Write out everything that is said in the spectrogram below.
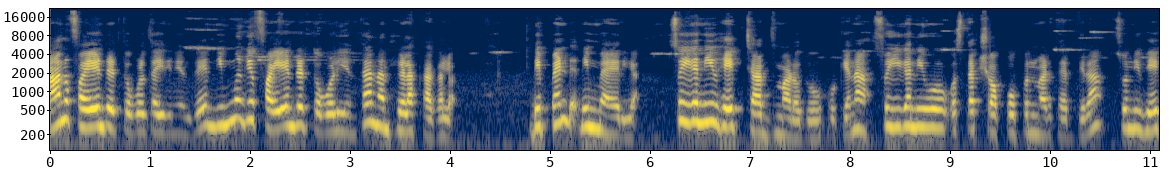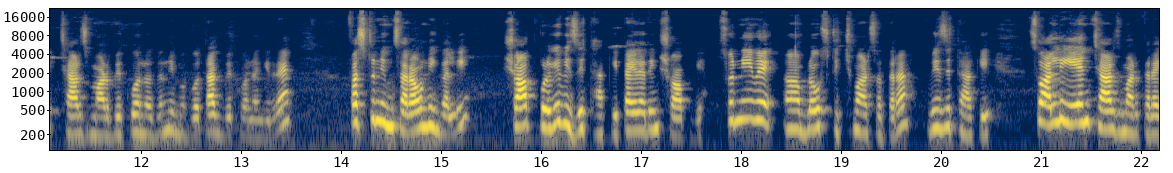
ನಾನು ಫೈವ್ ಹಂಡ್ರೆಡ್ ತಗೊಳ್ತಾ ಇದ್ದೀನಿ ಅಂದ್ರೆ ನಿಮಗೆ ಫೈವ್ ಹಂಡ್ರೆಡ್ ತಗೊಳ್ಳಿ ಅಂತ ನಾನು ಹೇಳಕ್ಕಾಗಲ್ಲ. ಡಿಪೆಂಡ್ ನಿಮ್ಮ ಏರಿಯಾ ಸೊ ಈಗ ನೀವು ಹೇಗೆ ಚಾರ್ಜ್ ಮಾಡೋದು? ಓಕೆನಾ ಸೊ ಈಗ ನೀವು ಹೊಸದಾಗಿ ಶಾಪ್ ಓಪನ್ ಮಾಡ್ತಾ ಇರ್ತೀರಾ? ಸೊ ನೀವು ಹೇಗೆ ಚಾರ್ಜ್ ಮಾಡಬೇಕು ಅನ್ನೋದು ನಿಮಗೆ ಗೊತ್ತಾಗಬೇಕು ಅನ್ನೋಂಗಿದ್ರೆ ಫಸ್ಟ್ ನಿಮ್ಮ ಸರೌಂಡಿಂಗ್ ಅಲ್ಲಿ ಶಾಪ್ಗಳಿಗೆ ವಿಸಿಟ್ ಹಾಕಿ ಟೈಲರಿಂಗ್ ಶಾಪ್ಗೆ ಸೊ ನೀವೇ ಬ್ಲೌಸ್ ಸ್ಟಿಚ್ ಮಾಡಿಸೋ ಥರ ವಿಸಿಟ್ ಹಾಕಿ. ಸೊ ಅಲ್ಲಿ ಏನು ಚಾರ್ಜ್ ಮಾಡ್ತಾರೆ?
